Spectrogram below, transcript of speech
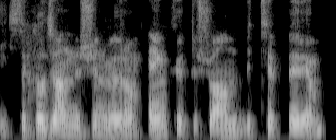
hiç sıkılacağını düşünmüyorum. En kötü şu an bir tip vereyim.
